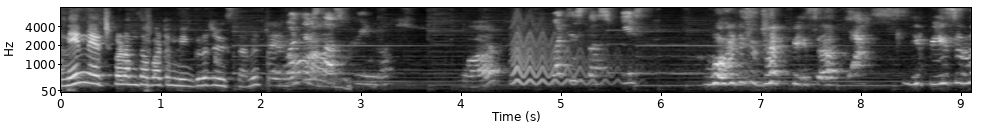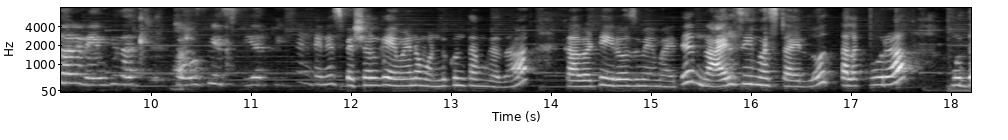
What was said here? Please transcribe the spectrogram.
నేను నేర్చుకోవడంతో పాటు మీకు కూడా చూస్తాను What is Yes. ఈ పీసుల్లో నేను ఏంటి చౌ పీస్ ఇయర్ పీస్ అంటేనే స్పెషల్గా ఏమైనా వండుకుంటాం కదా. కాబట్టి ఈరోజు మేమైతే రాయలసీమ స్టైల్లో తలకూర ముద్ద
